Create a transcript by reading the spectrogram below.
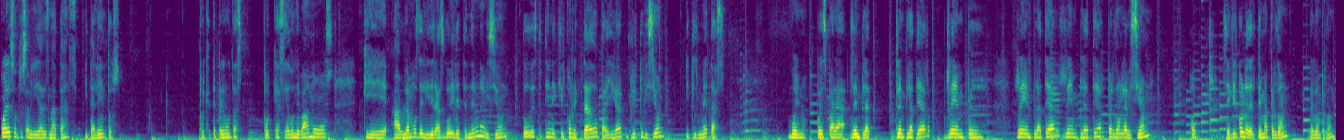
cuáles son tus habilidades natas y talentos. Porque te preguntas, ¿por qué hacia dónde vamos? Que hablamos de liderazgo y de tener una visión, todo esto tiene que ir conectado para llegar a cumplir tu visión y tus metas. Bueno, pues para reemplatear, reemplatear, reemplatear, perdón, la visión, o seguir con lo del tema, perdón, perdón, perdón,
